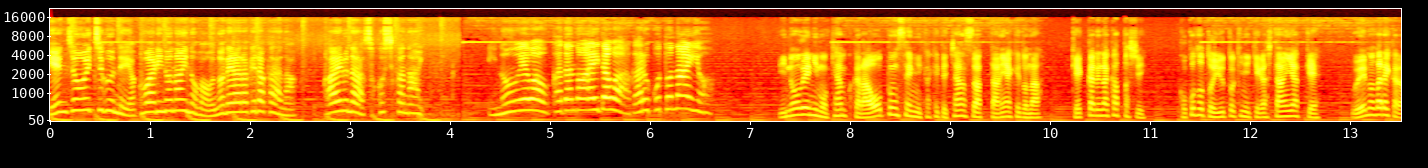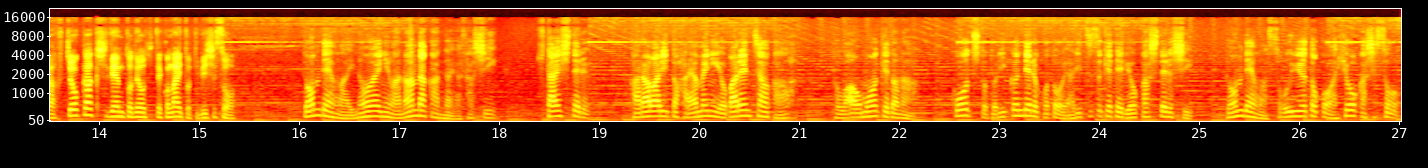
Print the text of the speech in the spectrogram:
現状一軍で役割のないのは小野寺だけだからな。変えるならそこしかない。井上は岡田の間は上がることないよ。井上にもキャンプからオープン戦にかけてチャンスあったんやけどな。結果でなかったしここぞという時に怪我したんやっけ。上の誰かが不調かアクシデントで落ちてこないと厳しそう。どんでんは井上にはなんだかんだ優しい。期待してる。空割りと早めに呼ばれんちゃうか？とは思うけどな。コーチと取り組んでることをやり続けて了化してるしどんでんはそういうとこは評価しそ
